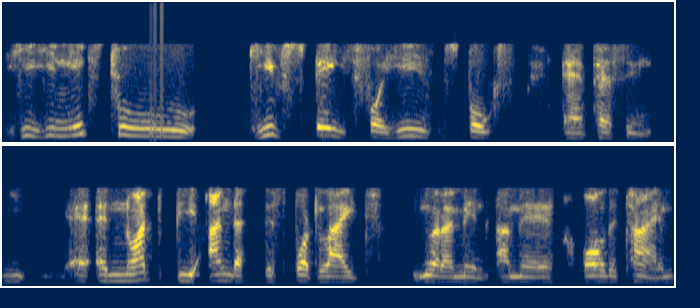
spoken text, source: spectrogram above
he, he needs to give space for his spokesperson uh, and not be under the spotlight you know what I mean? I'm uh, all the time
